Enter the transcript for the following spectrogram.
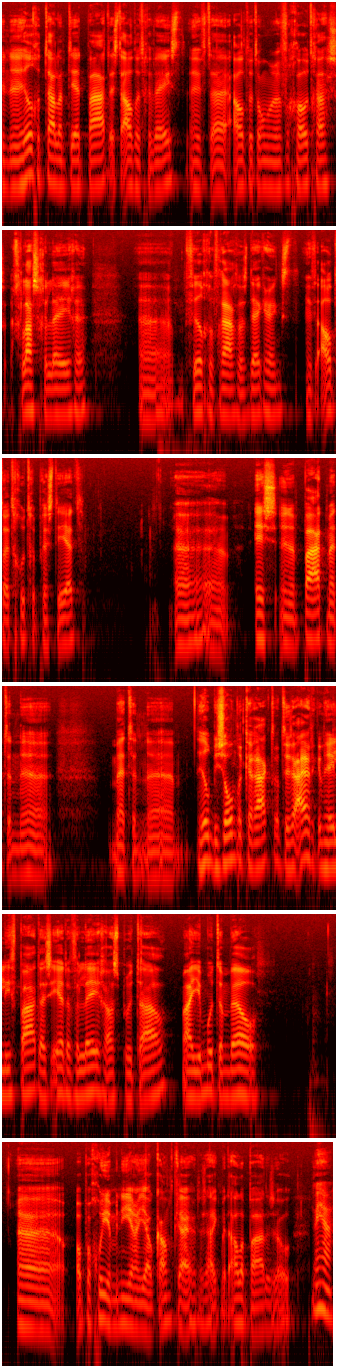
een heel getalenteerd paard. Is het altijd geweest. Heeft eh, altijd onder een vergrootglas glas gelegen. Eh, veel gevraagd als dekhengst. Heeft altijd goed gepresteerd. Eh, is een paard met een, eh, met een eh, heel bijzonder karakter. Het is eigenlijk een heel lief paard. Hij is eerder verlegen als brutaal. Maar je moet hem wel eh, op een goede manier aan jouw kant krijgen. Dat is eigenlijk met alle paarden zo. ja,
